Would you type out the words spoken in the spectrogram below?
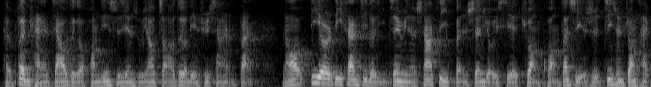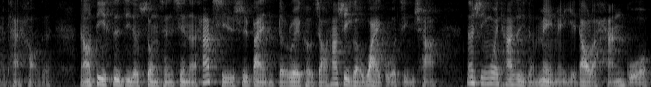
很愤慨的加入这个黄金时间组，要找到这个连续杀人犯。然后第二、第三季的李真宇呢，是他自己本身有一些状况，但是也是精神状态不太好的。然后第四季的宋承宪呢，他其实是扮演德瑞克昭，他是一个外国警察，那是因为他自己的妹妹也到了韩国，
